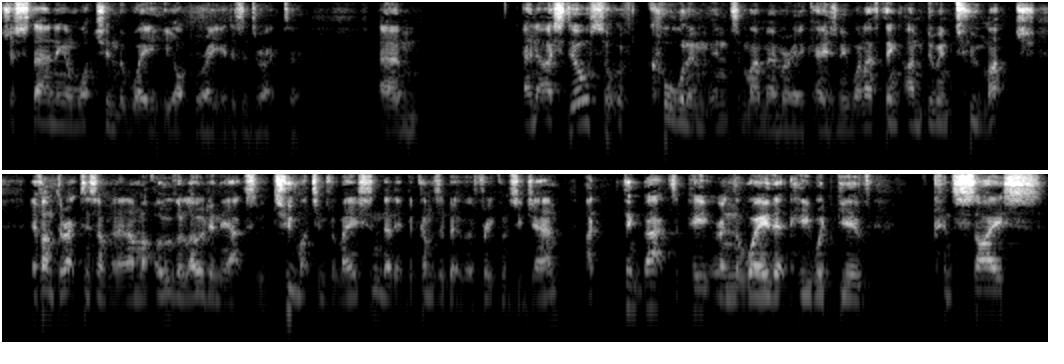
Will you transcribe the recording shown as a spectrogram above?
just standing and watching the way he operated as a director. Um, and I still sort of call him into my memory occasionally when I think I'm doing too much if I'm directing something and I'm overloading the actors with too much information, that it becomes a bit of a frequency jam. I think back to Peter and the way that he would give concise,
